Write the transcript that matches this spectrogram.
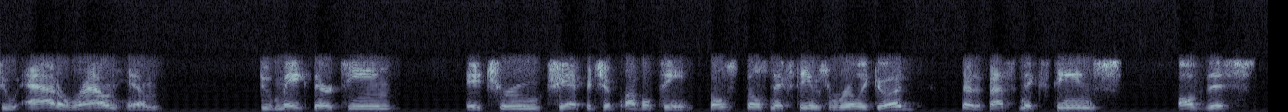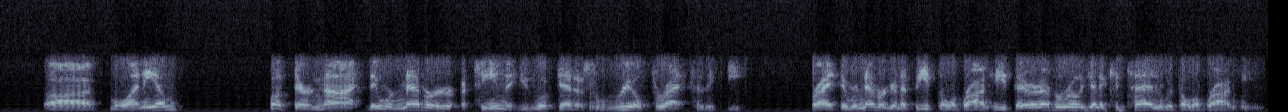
to add around him to make their team a true championship level team. Those those Knicks teams were really good, they're the best Knicks teams of this uh, millennium, but they're not. They were never a team that you looked at as a real threat to the Heat, right? They were never going to beat the LeBron Heat. They were never really going to contend with the LeBron Heat.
